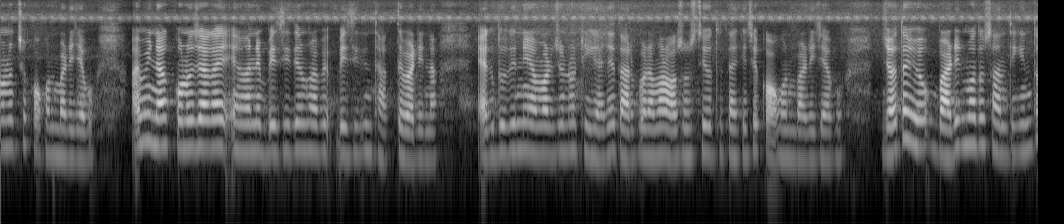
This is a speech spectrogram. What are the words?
মনে হচ্ছে কখন বাড়ি যাব। আমি না, কোনো জায়গায় মানে বেশি দিনভাবে বেশি দিন থাকতে পারি না। এক দুদিনই আমার জন্য ঠিক আছে, তারপর আমার অস্বস্তি হতে থাকে যে কখন বাড়ি যাব। যতই হোক, বাড়ির মতো শান্তি কিন্তু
